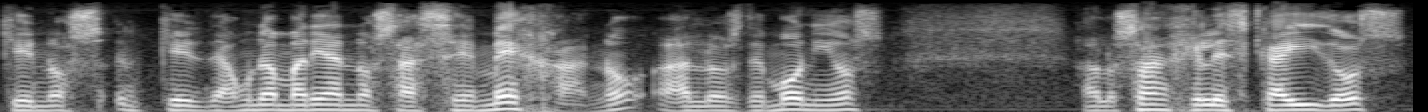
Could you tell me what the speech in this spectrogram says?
que, nos, que de alguna manera nos asemeja ¿no? a los demonios, a los ángeles caídos,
